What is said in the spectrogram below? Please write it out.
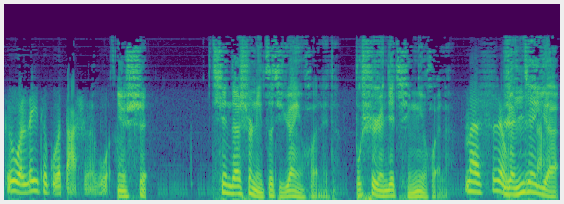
给我累，他给我打折过。也是，现在是你自己愿意回来的，不是人家请你回来。那是人家也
